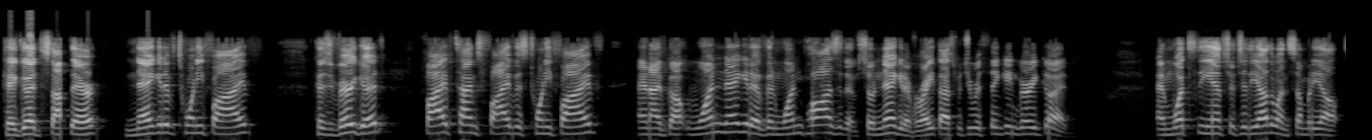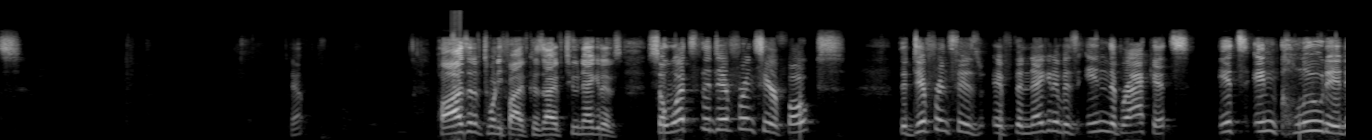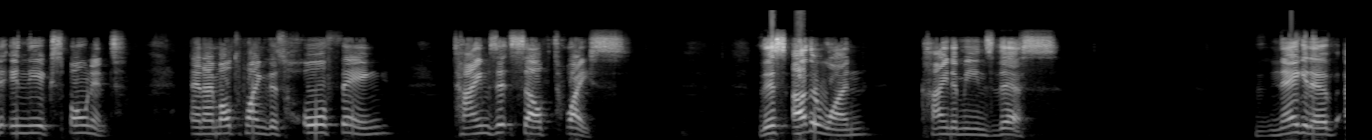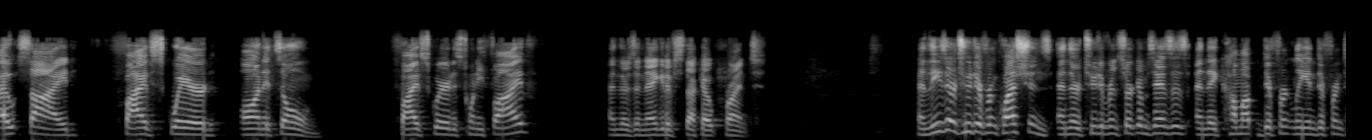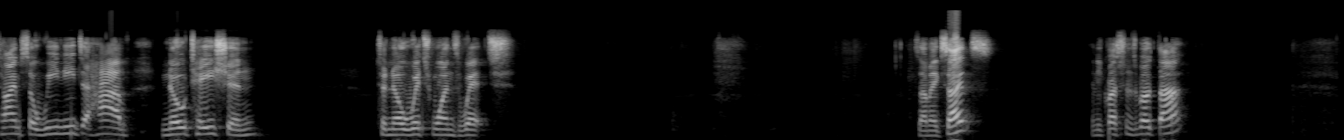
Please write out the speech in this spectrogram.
Okay, good. Stop there. Negative 25, because you're very good. 5 times 5 is 25, and I've got one negative and one positive. So negative, right? That's what you were thinking. Very good. And what's the answer to the other one? Somebody else. Yeah. Positive 25, because I have two negatives. So what's the difference here, folks? The difference is if the negative is in the brackets, it's included in the exponent. And I'm multiplying this whole thing times itself twice. This other one kind of means this. Negative outside, 5 squared on its own. 5 squared is 25, and there's a negative stuck out front. And these are two different questions and they're two different circumstances and they come up differently in different times. So we need to have notation to know which one's which. Does that make sense? Any questions about that?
